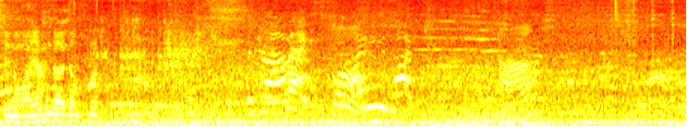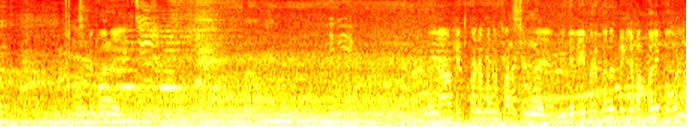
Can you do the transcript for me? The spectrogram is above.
Sino kaya ang po. Why what? Ha? Sabi ko na eh. Malapit pa naman ang parcel na yan. Dideliver ko na, bigla pagbalik ko, wala.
